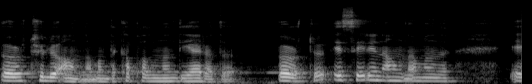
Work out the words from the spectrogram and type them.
örtülü anlamında kapalının diğer adı örtü. Eserin anlamını e,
